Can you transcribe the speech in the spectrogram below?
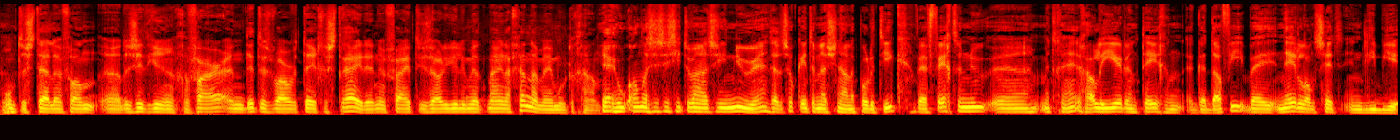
om te stellen van uh, er zit hier een gevaar en dit is waar we tegen strijden. En in feite zouden jullie met mijn agenda mee moeten gaan. Ja, hoe anders is de situatie nu? Hè? Dat is ook internationale politiek. Wij vechten nu uh, met geallieerden tegen Gaddafi. Bij Nederland zit in Libië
